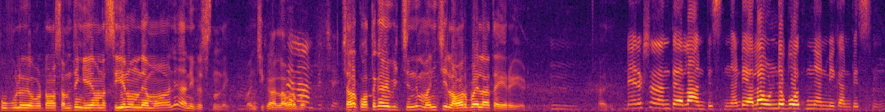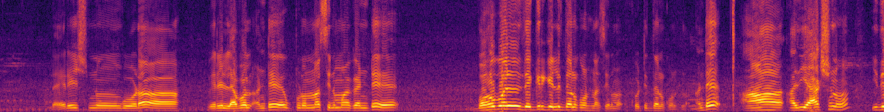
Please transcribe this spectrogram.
పువ్వులు ఇవ్వటం సంథింగ్ ఏమైనా సీన్ ఉందేమో అని అనిపిస్తుంది. మంచిగా లవర్ బాయ్ చాలా కొత్తగా అనిపించింది మంచి లవర్ బాయ్ లా తయారయ్యాడు. అది. డైరెక్షన్ అంతా ఎలా అనిపిస్తుంది? అంటే ఎలా ఉండబోతుంది అని మీకు అనిపిస్తుంది? డైరెక్షన్ కూడా వేరే లెవెల్ అంటే ఇప్పుడున్న సినిమా కంటే బాహుబలి దగ్గరికి వెళ్ళిద్ది అనుకుంటున్నా సినిమా కొట్టిద్ది అనుకుంటున్నా. అంటే ఆ అది యాక్షన్ ఇది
